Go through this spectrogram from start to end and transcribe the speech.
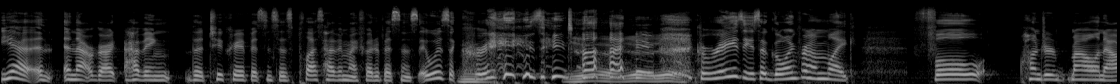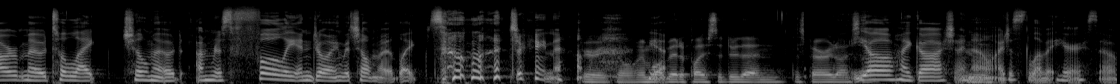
Yeah, and in that regard, having the two creative businesses plus having my photo business, it was a mm. crazy time Yeah, yeah, yeah. crazy. So going from like full 100 mile an hour mode to like chill mode, I'm just fully enjoying the chill mode like so much right now. Very cool. And what better place to do that in this paradise? Oh my gosh, I know. Mm. I just love it here. So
